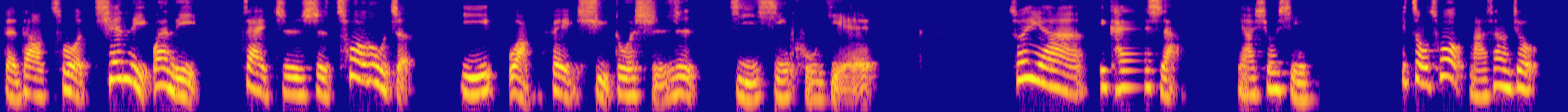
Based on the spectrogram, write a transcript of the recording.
等到错千里万里，再知是错路者，已枉费许多时日，极辛苦也。所以啊，一开始啊，你要修行，一走错，马上就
